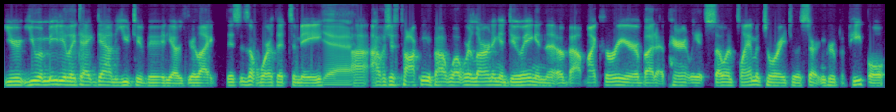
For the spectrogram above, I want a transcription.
you you immediately take down the YouTube videos. You're like, this isn't worth it to me. Yeah. Uh, I was just talking about what we're learning and doing and the, about my career, but apparently it's so inflammatory to a certain group of people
